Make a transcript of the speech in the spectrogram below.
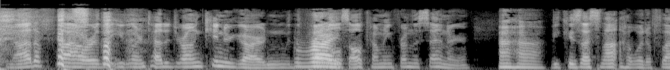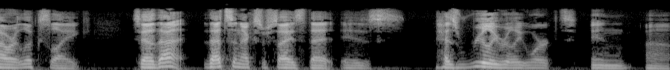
Not a flower that you learned how to draw in kindergarten with the Right. petals all coming from the center, uh huh. because that's not how what a flower looks like. So that that's an exercise that is has really really worked in uh,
